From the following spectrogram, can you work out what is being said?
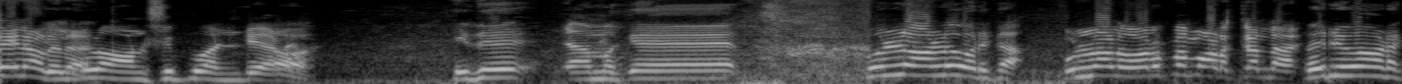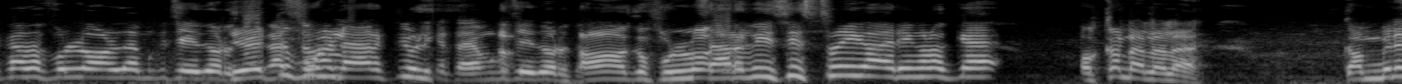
സിംഗിൾ ഓണർഷിപ്പ് വണ്ടിയാണ്. ഇത് നമുക്ക് ഫുൾ ഓണിൽ കൊടുക്കാം. ഫുൾ ഓൺ ഉറപ്പ് മുടക്കണ്ട. ഒരു രൂപ മുടക്കാതെ ഫുൾ ഓണിൽ നമുക്ക് ചെയ്ത് കൊടുക്കാം. ഡയറക്റ്റ് വിളിക്കട്ടെ നമുക്ക് ചെയ്ത് കൊടുക്കാം. സർവീസ് ഹിസ്റ്ററി കാര്യങ്ങളൊക്കെ ഒക്കെ ഉണ്ടല്ലോ അല്ലേ കമ്പനി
